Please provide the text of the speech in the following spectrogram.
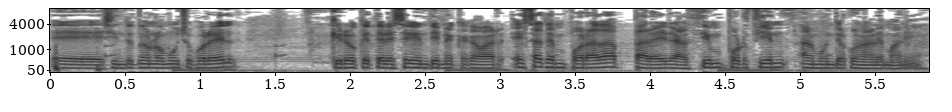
eh, sintiéndolo mucho por él, creo que Ter Stegen tiene que acabar esta temporada para ir al 100% al Mundial con Alemania.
